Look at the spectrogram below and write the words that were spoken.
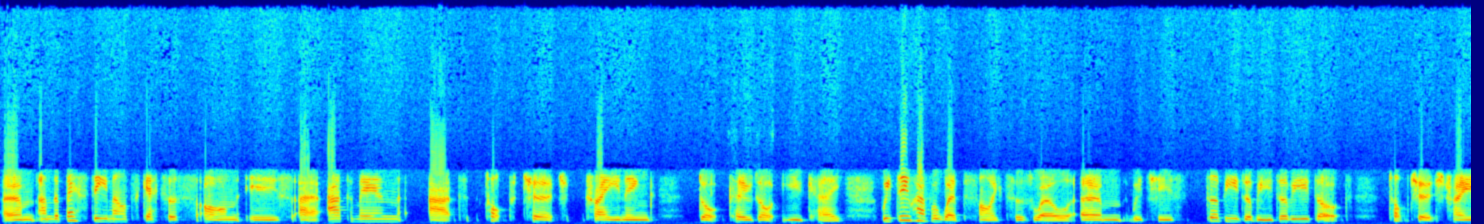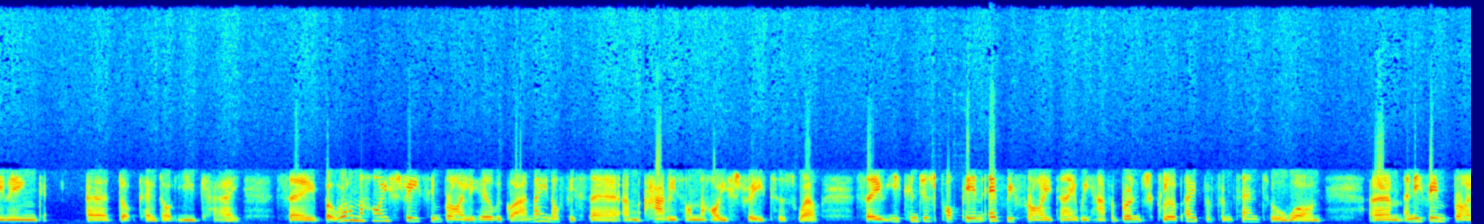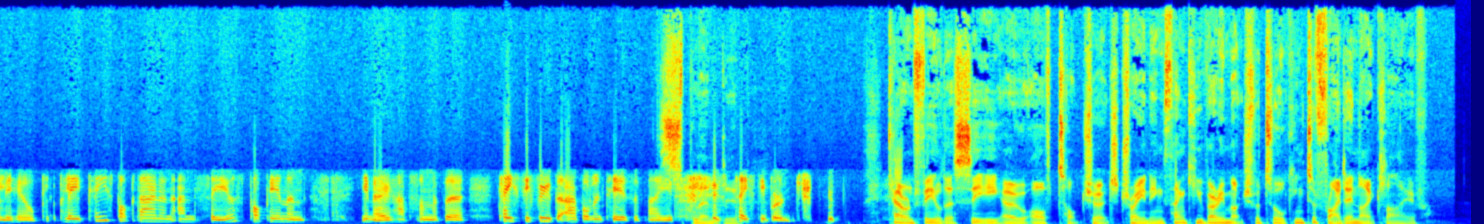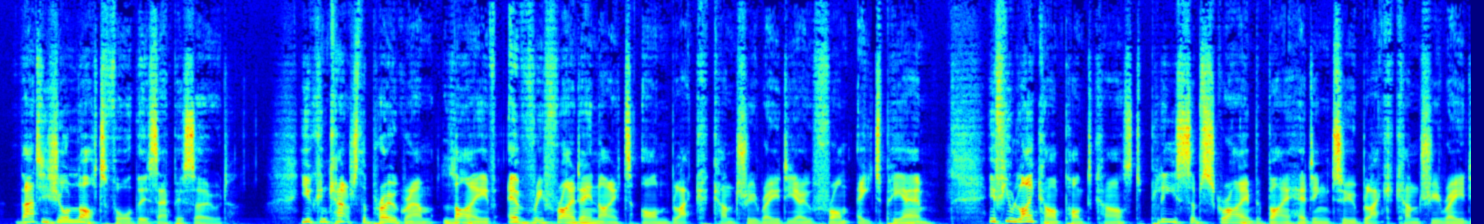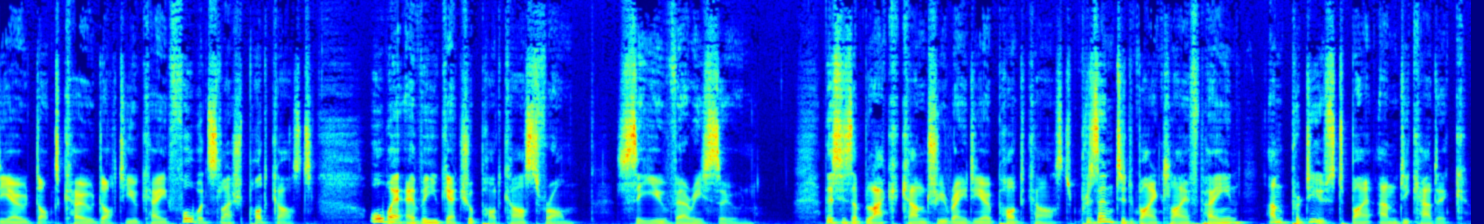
Um, and the best email to get us on is uh, admin at topchurchtraining.co.uk. We do have a website as well, um, which is www.topchurchtraining.co.uk. So, but we're on the High Street in Brierley Hill. We've got our main office there, and Harry's on the High Street as well. So you can just pop in every Friday. We have a brunch club open from ten till one. Um, and if you're in Brierley Hill, please, please pop down and, and, see us. Pop in and, you know, have some of the tasty food that our volunteers have made. Splendid. tasty brunch. Karen Fielder, CEO of Top Church Training, thank you very much for talking to Friday Night Clive. That is your lot for this episode. You can catch the programme live every Friday night on Black Country Radio from 8 pm. If you like our podcast, please subscribe by heading to blackcountryradio.co.uk forward slash podcasts or wherever you get your podcasts from. See you very soon. This is a Black Country Radio podcast presented by Clive Payne and produced by Andy Caddick.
